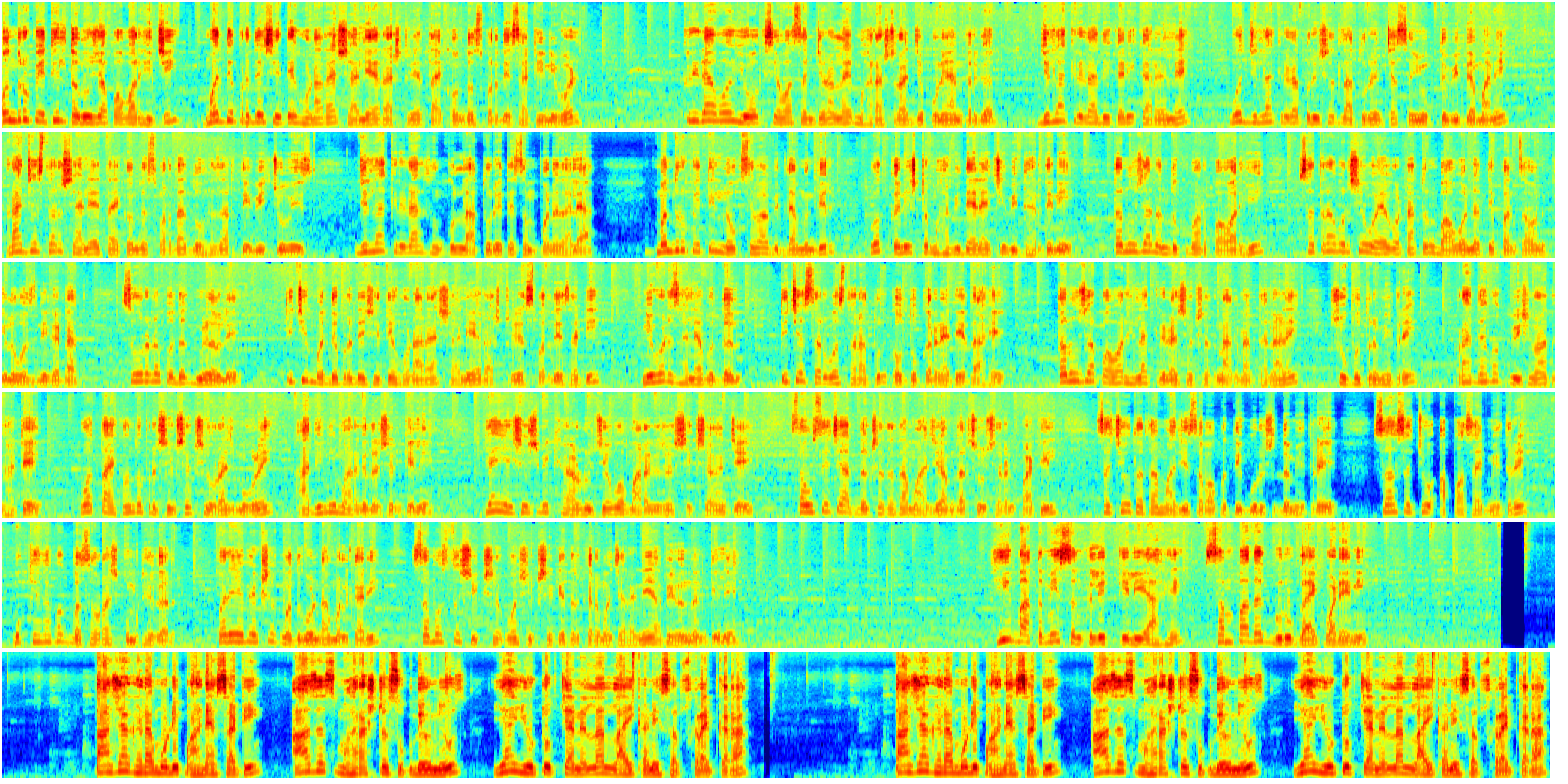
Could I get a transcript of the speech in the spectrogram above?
मंद्रुप येथील तनुजा पवार हिची मध्य प्रदेश येथे होणाऱ्या शालेय राष्ट्रीय तायकोंदो स्पर्धेसाठी निवड. क्रीडा व युवक सेवा संचालनालय महाराष्ट्र राज्य पुणे अंतर्गत जिल्हा क्रीडाधिकारी कार्यालय व जिल्हा क्रीडा परिषद लातूर यांच्या संयुक्त विद्यमाने राज्यस्तर शालेय तायकोंदो स्पर्धा दोन हजार तेवीस चोवीस जिल्हा क्रीडा संकुल लातूर येथे संपन्न झाल्या. मंद्रुप येथील लोकसेवा विद्यामंदिर व कनिष्ठ महाविद्यालयाची विद्यार्थिनी तनुजा नंदकुमार पवार ही सतरा वर्षे वयोगटातून बावन्न ते पंचावन्न किलो वजनी गटात सुवर्ण पदक मिळवले. तिची मध्य प्रदेश येथे होणाऱ्या शालेय राष्ट्रीय स्पर्धेसाठी निवड झाल्याबद्दल तिचे सर्व स्तरातून कौतुक करण्यात येत आहे. तनुजा पवार हिला क्रीडा शिक्षक नागनाथ धनाळे शिवपुत्र म्हेत्रे प्राध्यापक विश्वनाथ घाटे व तायकोंदो प्रशिक्षक शिवराज मुगळे आदींनी मार्गदर्शन केले. या यशस्वी खेळाडूचे व मार्गदर्शक शिक्षकांचे संस्थेचे अध्यक्ष तथा माजी आमदार शिवशरण पाटील सचिव तथा माजी सभापती गुरुशुद्ध म्हेत्रे सहसचिव आप्पासाहेब म्हेत्रे मुख्याध्यापक बसवराज कुमठेकर पर्यवेक्षक मधगोंडा मलकारी समस्त शिक्षक व शिक्षकेतर कर्मचाऱ्यांनी अभिनंदन केले. ही बातमी संकलित केली आहे संपादक गुरु गायकवाड यांनी. ताज्या घडामोडी पाहण्यासाठी आजच महाराष्ट्र सुखदेव न्यूज या यूट्यूब चॅनलला लाईक आणि सबस्क्राईब करा. ताज्या घडामोडी पाहण्यासाठी आजच महाराष्ट्र सुखदेव न्यूज या यूट्यूब चॅनलला लाईक आणि सबस्क्राईब करा.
